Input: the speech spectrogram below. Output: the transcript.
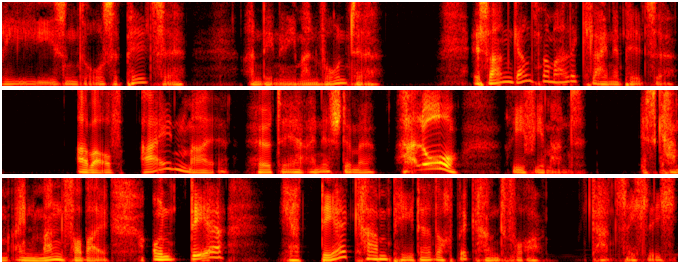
riesengroße Pilze, an denen jemand wohnte. Es waren ganz normale kleine Pilze. Aber auf einmal hörte er eine Stimme. Hallo! rief jemand. Es kam ein Mann vorbei, und der, ja, der kam Peter doch bekannt vor. Tatsächlich,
